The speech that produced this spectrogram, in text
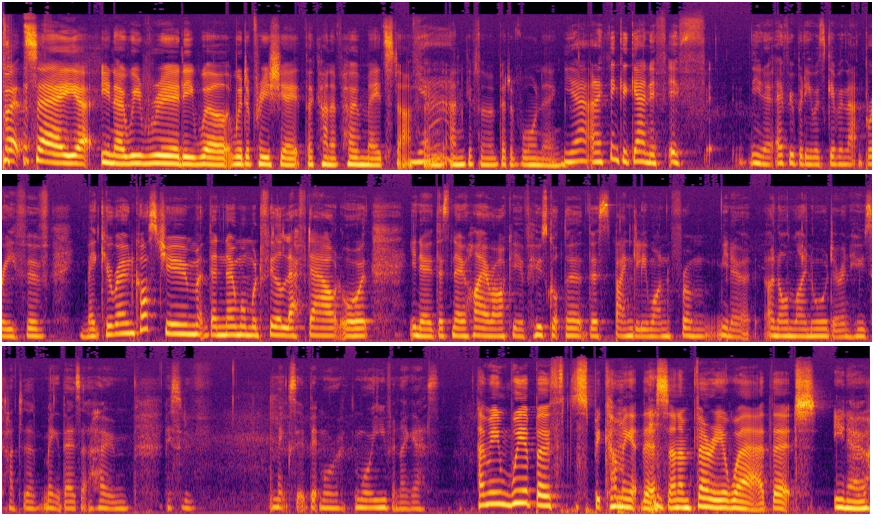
But say uh, you know we really will would appreciate the kind of homemade stuff and, and give them a bit of warning. Yeah and i think again if if you know everybody was given that brief of make your own costume then no one would feel left out or you know there's no hierarchy of who's got the the spangly one from you know an online order and who's had to make theirs at home. It sort of makes it a bit more more even i guess. I mean, we're both coming at this, and I'm very aware that, you know,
